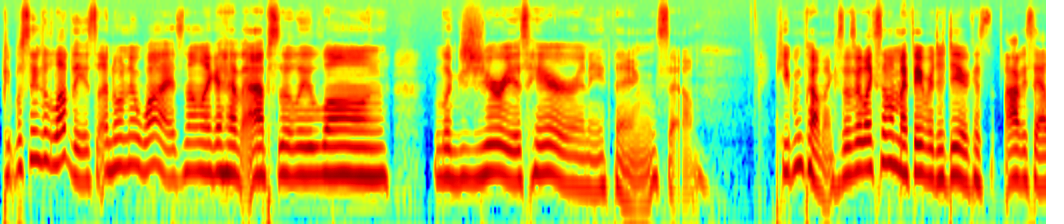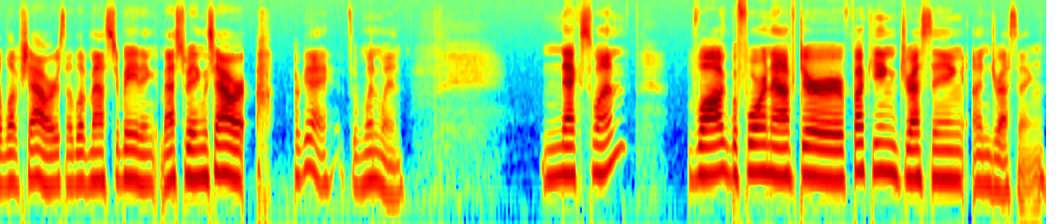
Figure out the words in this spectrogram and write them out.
People seem to love these. I don't know why. It's not like I have absolutely long, luxurious hair or anything. So keep them coming because those are like some of my favorite to do. Because obviously I love showers. I love masturbating. Masturbating in the shower. okay, it's a win-win. Next one vlog before and after fucking, dressing, undressing.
